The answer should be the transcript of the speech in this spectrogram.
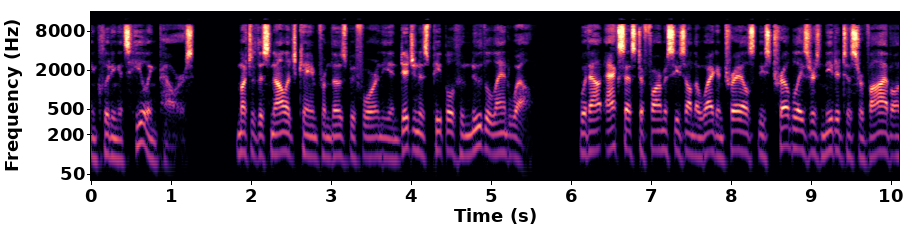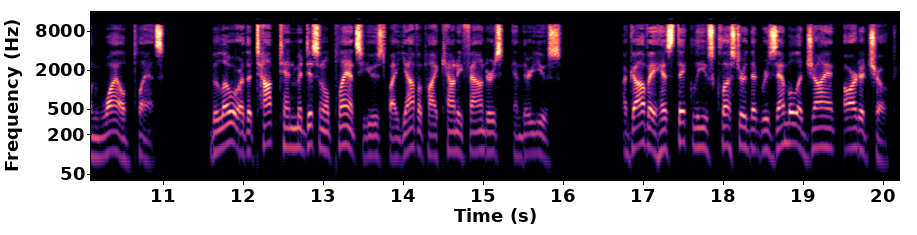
including its healing powers. Much of this knowledge came from those before and the indigenous people who knew the land well. Without access to pharmacies on the wagon trails, these trailblazers needed to survive on wild plants. Below are the top 10 medicinal plants used by Yavapai County founders and their use. Agave has thick leaves clustered that resemble a giant artichoke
